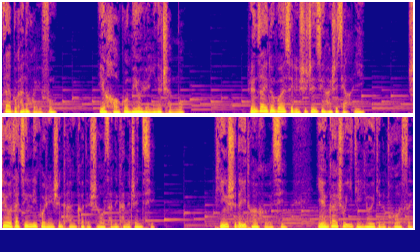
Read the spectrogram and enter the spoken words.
再不堪的回复，也好过没有原因的沉默。人在一段关系里是真心还是假意，只有在经历过人生坎坷的时候，才能看得真切。平时的一团和气，掩盖住一点又一点的破碎，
